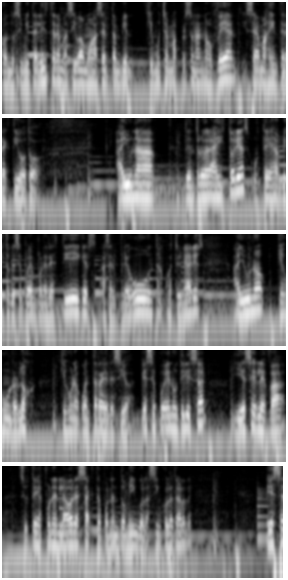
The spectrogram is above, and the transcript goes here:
cuando se imita el Instagram. Así vamos a hacer también que muchas más personas nos vean y sea más interactivo todo. Hay una Dentro de las historias, ustedes han visto que se pueden poner stickers, hacer preguntas, cuestionarios. Hay uno que es un reloj, que es una cuenta regresiva. Ese pueden utilizar y ese les va, si ustedes ponen la hora exacta, ponen domingo a las 5 de la tarde, esa,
